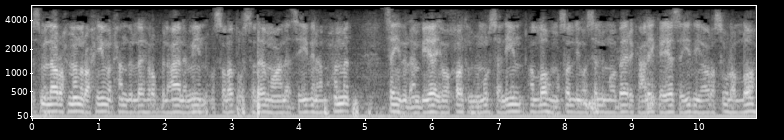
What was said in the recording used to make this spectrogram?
بسم الله الرحمن الرحيم والحمد لله رب العالمين والصلاة والسلام على سيدنا محمد سيد الأنبياء وخاتم المرسلين. اللهم صل وسلم وبارك عليك يا سيدي يا رسول الله.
